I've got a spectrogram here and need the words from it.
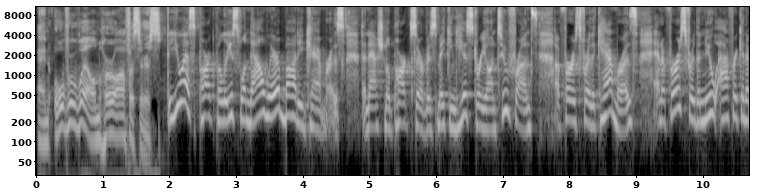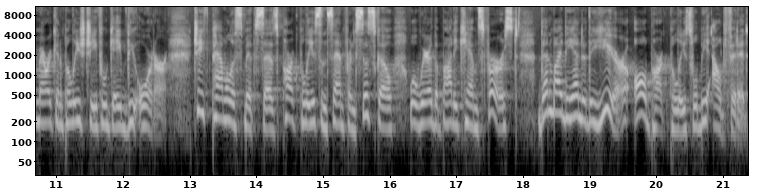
and overwhelm her officers. The U.S. Park Police will now wear body cameras. The National Park Service making history on two fronts a first for the cameras and a first for the new African American police chief who gave the order. Chief Pamela Smith says Park Police in San Francisco will wear the body cams first. Then by the end of the year, all Park Police will be outfitted.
